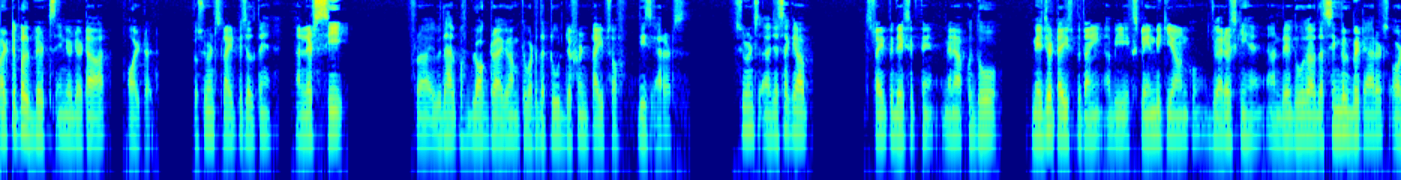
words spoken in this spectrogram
multiple ڈیٹاڈ لائٹ پہ چلتے ہیں with help of block diagram کے واٹ آر دا ٹوٹس آف دیز ایررسٹوڈنٹس جیسا کہ آپ سلائڈ پہ دیکھ سکتے ہیں میں نے آپ کو دو میجر ٹائپس بتائیں ابھی ایکسپلین بھی کیا ان کو جو ایررز کی ہیں سنگل بٹ ایررز اور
